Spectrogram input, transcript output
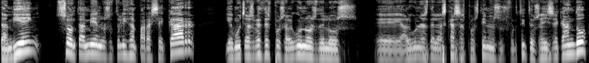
también son también los utilizan para secar y muchas veces pues algunos de los eh, algunas de las casas pues tienen sus frutitos ahí secando,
